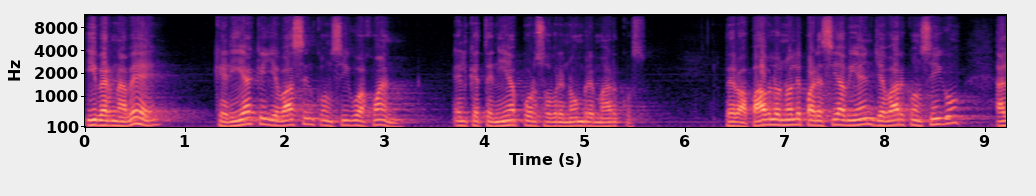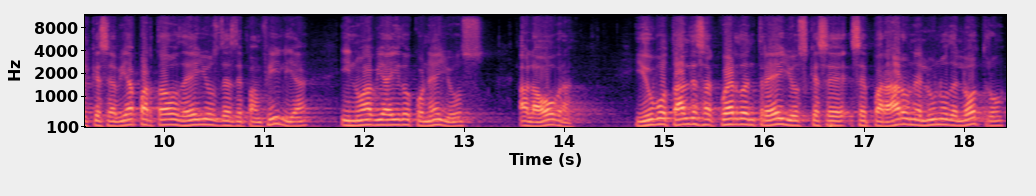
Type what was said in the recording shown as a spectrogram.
Y Bernabé quería que llevasen consigo a Juan, el que tenía por sobrenombre Marcos. Pero a Pablo no le parecía bien llevar consigo al que se había apartado de ellos desde Panfilia, y no había ido con ellos a la obra. Y hubo tal desacuerdo entre ellos que se separaron el uno del otro.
